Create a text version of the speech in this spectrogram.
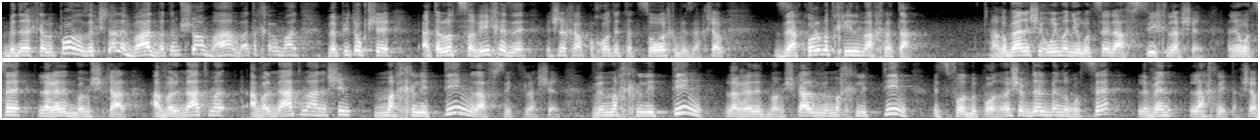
בדרך כלל בפורנו? זה כשאתה לבד ואתה משועמם ואתה חרמן, ופתאום כשאתה לא צריך את זה, יש לך פחות את הצורך בזה. עכשיו, זה הכל מתחיל מההחלטה. הרבה אנשים אומרים, אני רוצה להפסיק לעשן, אני רוצה לרדת במשקל, אבל מעט, אבל מעט מהאנשים מחליטים להפסיק לעשן, ומחליטים לרדת במשקל, ומחליטים לצפות בפורנו. יש הבדל בין רוצה לבין להחליט. עכשיו,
